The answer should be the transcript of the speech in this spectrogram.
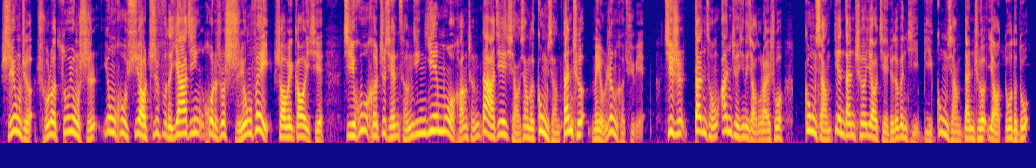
使用者除了租用时用户需要支付的押金或者说使用费稍微高一些，几乎和之前曾经淹没杭城大街小巷的共享单车没有任何区别。其实单从安全性的角度来说，共享电单车要解决的问题比共享单车要多得多。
